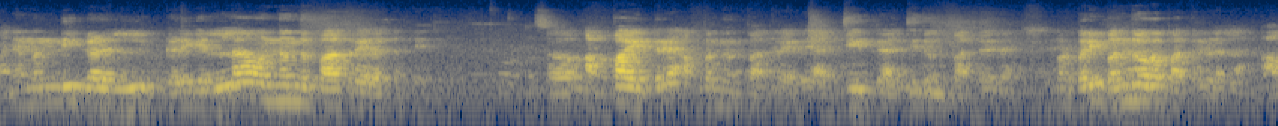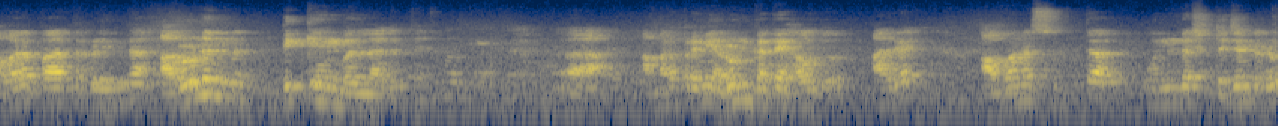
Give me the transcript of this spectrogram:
ಮನೆ ಮಂದಿಗಳಲ್ಲಿ ಗಳಿಗೆಲ್ಲ ಒಂದೊಂದು ಪಾತ್ರ ಇರೋ ಕತೆ. ಸೊ ಅಪ್ಪ ಇದ್ರೆ ಅಪ್ಪನೊಂದು ಪಾತ್ರ ಇದೆ ಅಜ್ಜಿ ಇದ್ರೆ ಅಜ್ಜಿದೊಂದು ಪಾತ್ರ ಇದೆ. ಅವ್ರು ಬರೀ ಬಂದೋಗ ಪಾತ್ರಗಳಲ್ಲ. ಅವರ ಪಾತ್ರಗಳಿಂದ ಅರುಣನ್ ದಿಕ್ಕೆ ಹೆಂಗ್ ಬದಲಾಗುತ್ತೆ? ಆ, ಅಮರ ಪ್ರೇಮಿ ಅರುಣ್ ಕತೆ ಹೌದು. ಆದ್ರೆ ಅವನ ಸುತ್ತ ಒಂದಷ್ಟು ಜನರು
